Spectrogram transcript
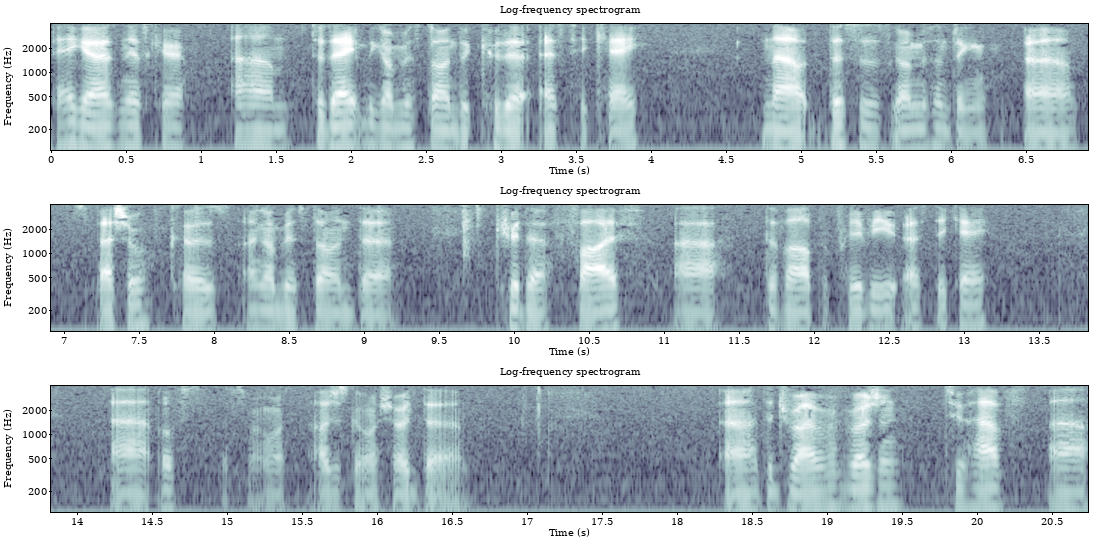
Hey guys, Nisk here. Um, today we're going to be installing the CUDA SDK. Now this is going to be something uh, special because I'm going to be installing the CUDA 5 uh, Developer Preview SDK. Uh, oops, that's the wrong one. I was just going to show the uh, the driver version. To have uh,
